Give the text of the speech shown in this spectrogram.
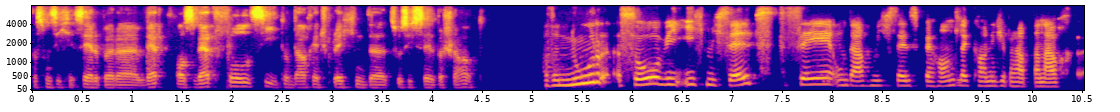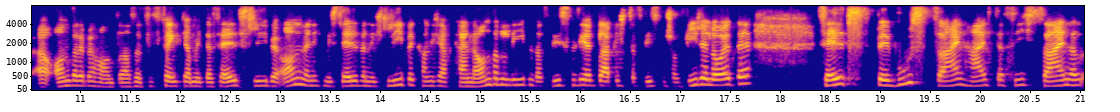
dass man sich selber äh, wert, als wertvoll sieht und auch entsprechend äh, zu sich selber schaut. Also nur so, wie ich mich selbst sehe und auch mich selbst behandle, kann ich überhaupt dann auch äh, andere behandeln. Also das fängt ja mit der Selbstliebe an. Wenn ich mich selber nicht liebe, kann ich auch keinen anderen lieben. Das wissen wir, glaube ich, das wissen schon viele Leute. Selbstbewusstsein heißt ja, sich seiner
